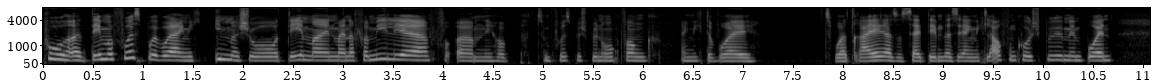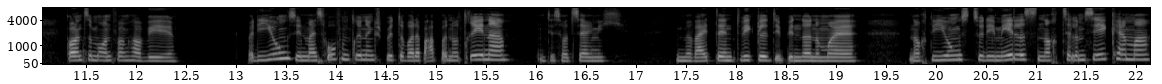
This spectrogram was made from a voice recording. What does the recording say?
Puh, Thema Fußball war eigentlich immer schon Thema in meiner Familie. Ähm, ich habe zum Fußballspielen angefangen, eigentlich da war ich zwei, drei, also seitdem, dass ich eigentlich laufen kann, spiele mit dem Ball. Ganz am Anfang habe ich bei den Jungs in Maishofen drinnen gespielt, da war der Papa noch Trainer und das hat sich eigentlich immer weiterentwickelt. Ich bin dann einmal nach den Jungs zu den Mädels nach Zell am See gekommen,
